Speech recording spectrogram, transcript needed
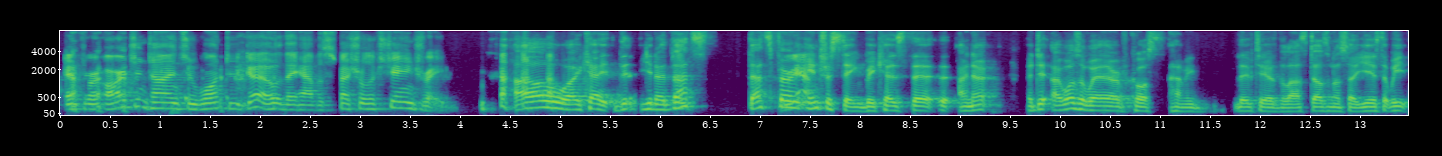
and for Argentines who want to go, they have a special exchange rate. oh, okay. You know that's that's very yeah. interesting because the I know I, did, I was aware, of course, having lived here the last dozen or so years that we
